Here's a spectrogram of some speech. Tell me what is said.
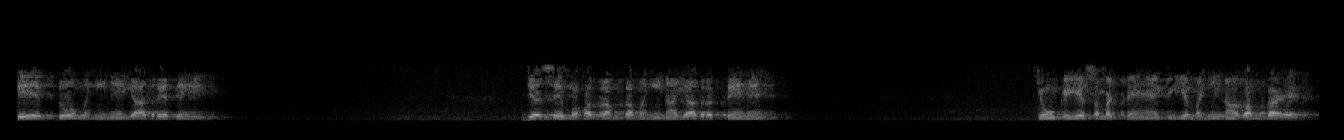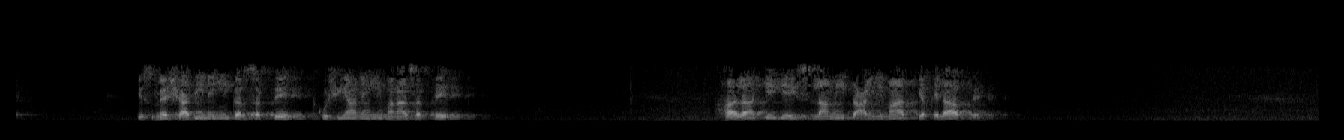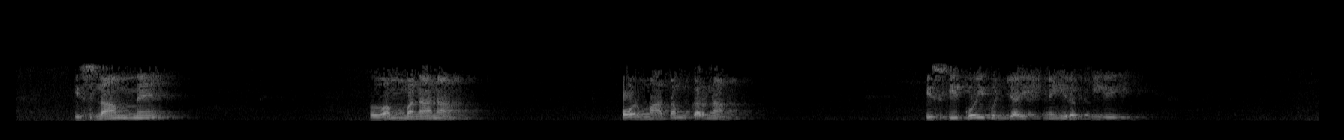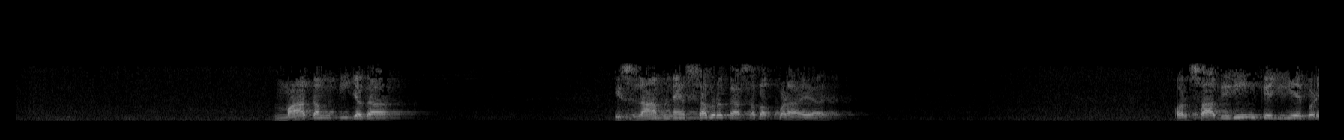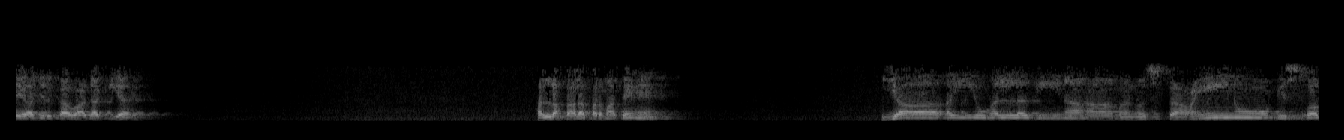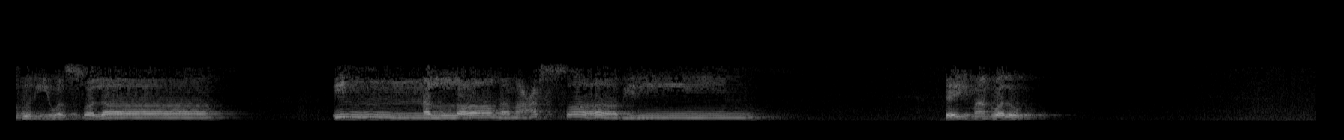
ایک دو مہینے یاد رہتے ہیں۔ جیسے محرم کا مہینہ یاد رکھتے ہیں، کیونکہ یہ سمجھتے ہیں کہ یہ مہینہ غم کا ہے۔ اس میں شادی نہیں کر سکتے، خوشیاں نہیں منا سکتے۔ حالانکہ یہ اسلامی تعلیمات کے خلاف ہے۔ اسلام میں غم منانا اور ماتم کرنا اس کی کوئی گنجائش نہیں رکھی گئی۔ ماتم کی جگہ اسلام نے صبر کا سبق پڑھایا ہے۔ اور صابرین کے لیے بڑے اجر کا وعدہ کیا ہے۔ اللہ تعالی فرماتے ہیں، یا ایوہ الذین آمنوا استعینوا بالصبر والصلاة، ان اللہ مع الصابرین۔ اے ایمان والو،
